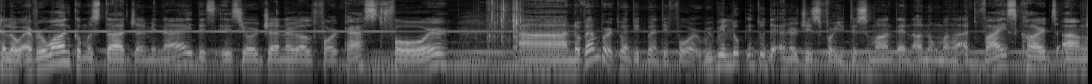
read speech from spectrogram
Hello everyone, kumusta Gemini? This is your general forecast for uh, November 2024. We will look into the energies for you this month and anong mga advice cards ang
